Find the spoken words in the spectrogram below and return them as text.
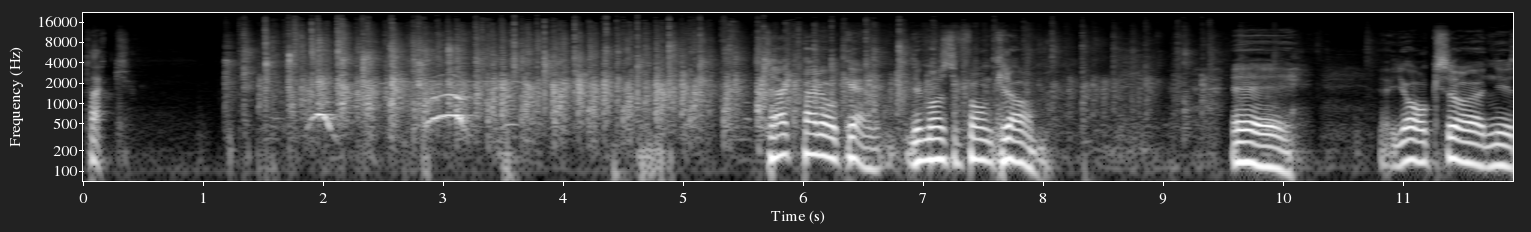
Tack. Tack Per-Åke. Du måste få en kram. Eh, jag är också ny,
